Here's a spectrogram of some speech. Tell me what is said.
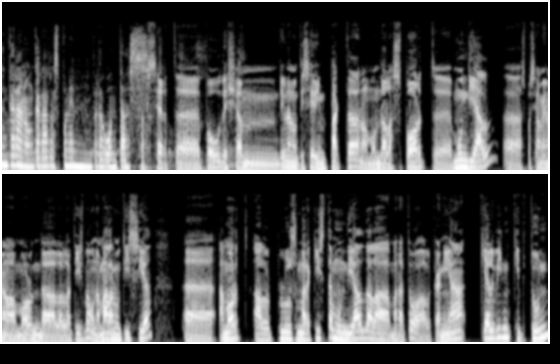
Encara no, encara responent preguntes. Per cert, eh, Pou, deixa'm dir una notícia d'impacte en el món de l'esport eh, mundial, eh, especialment en el món de l'atletisme, una mala notícia. Eh, ha mort el plusmarquista mundial de la marató, el canià Kelvin Kiptun,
